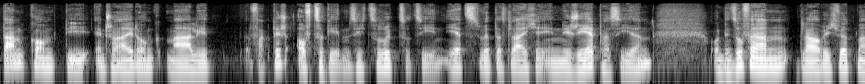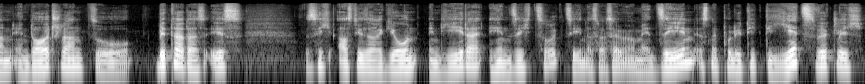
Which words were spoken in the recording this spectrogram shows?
dann kommt die Entscheidung, Mali faktisch aufzugeben, sich zurückzuziehen. Jetzt wird das gleiche in Niger passieren. Und insofern, glaube ich, wird man in Deutschland, so bitter das ist, sich aus dieser Region in jeder Hinsicht zurückziehen. Das, was wir im Moment sehen, ist eine Politik, die jetzt wirklich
